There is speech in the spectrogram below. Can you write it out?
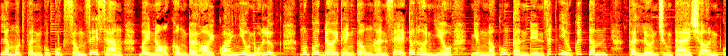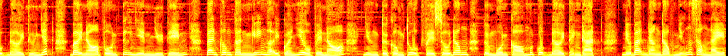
là một phần của cuộc sống dễ dàng, bởi nó không đòi hỏi quá nhiều nỗ lực. Một cuộc đời thành công hẳn sẽ tốt hơn nhiều, nhưng nó cũng cần đến rất nhiều quyết tâm. Phần lớn chúng ta chọn cuộc đời thứ nhất, bởi nó vốn tự nhiên như thế. Bạn không cần nghĩ ngợi quá nhiều về nó, nhưng tôi không thuộc về số đông, tôi muốn có một cuộc đời thành đạt. Nếu bạn đang đọc những dòng này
